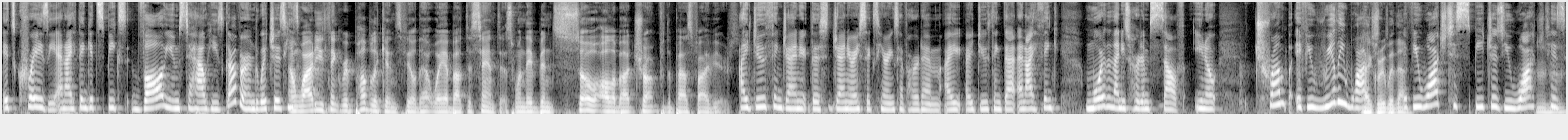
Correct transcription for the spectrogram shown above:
It's crazy, and I think it speaks volumes to how he's governed, which is he's and why do you think Republicans feel that way about DeSantis when they've been so all about Trump for the past five years? I do think Janu- this January 6 hearings have hurt him. I, I do think that. And I think more than that, he's hurt himself. You know, Trump, if you really watched, agree with that. if you watched his speeches, you watched mm-hmm. his,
